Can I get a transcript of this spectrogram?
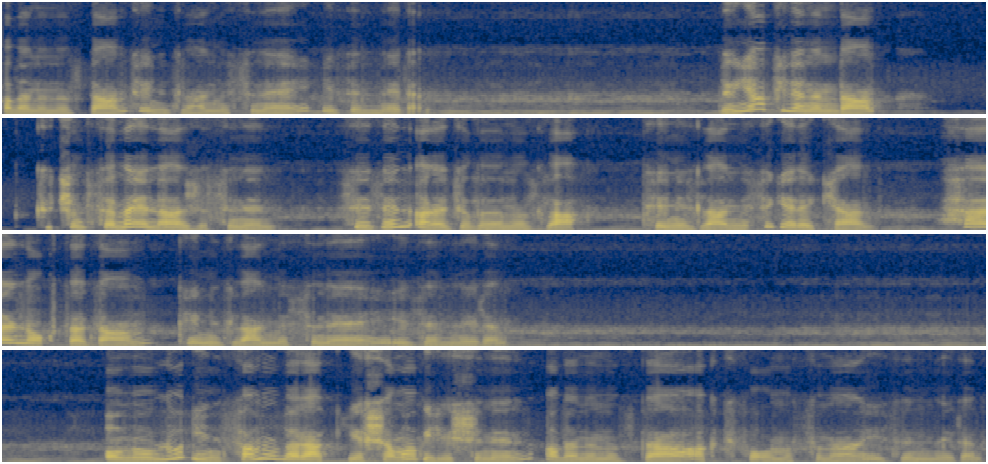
alanınızdan temizlenmesine izin verin. Dünya planından küçümseme enerjisinin sizin aracılığınızla temizlenmesi gereken her noktadan temizlenmesine izin verin. Onurlu insan olarak yaşama bilişinin alanınızda aktif olmasına izin verin.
